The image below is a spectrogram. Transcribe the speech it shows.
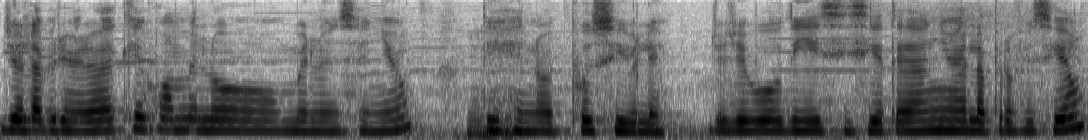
Yo la primera vez que Juan me lo, me lo enseñó, dije, no es posible. Yo llevo 17 años en la profesión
